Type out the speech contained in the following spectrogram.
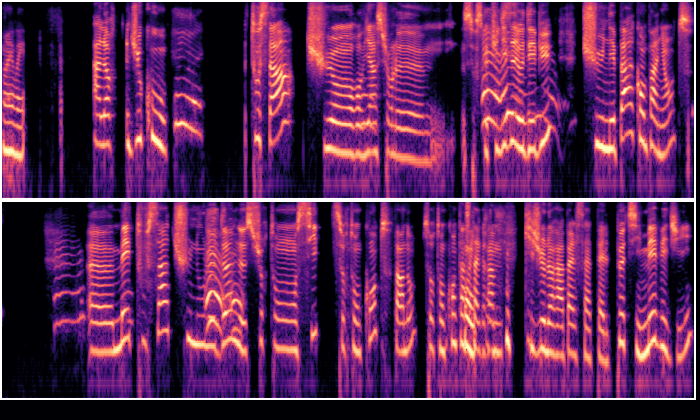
oui, oui. Alors, du coup, tout ça, tu en reviens sur, le, sur ce que tu disais au début, tu n'es pas accompagnante, euh, mais tout ça, tu nous le donnes sur ton site sur ton compte, pardon, sur ton compte Instagram, qui, je le rappelle, s'appelle Petit Meveji.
